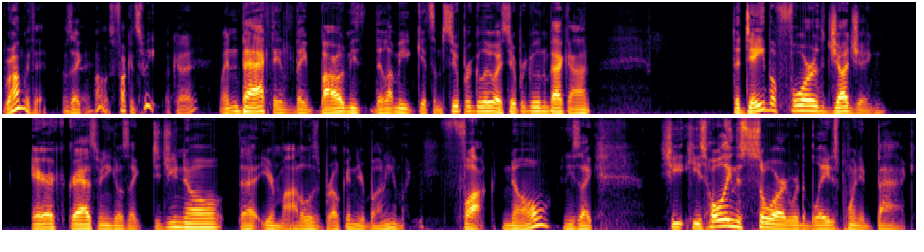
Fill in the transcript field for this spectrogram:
wrong with it. I was like, Okay. oh, it's fucking sweet. Okay. Went back. They they borrowed me. They let me get some super glue. I super glued them back on. The day before the judging, Eric grabs me and he goes like, "Did you know that your model is broken? Your bunny?" I'm like, "Fuck, no." And he's like, "She." He's holding the sword where the blade is pointed back,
